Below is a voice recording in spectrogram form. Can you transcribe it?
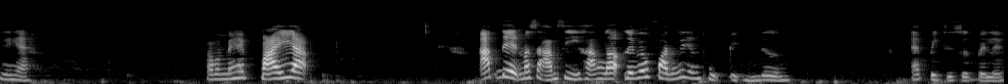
นี่ไงทำไมไม่ให้ไปอะ อัปเดตมาสามสี่ครั้งแล้วเลเวลฟันก็ยังถูกปิดเหมือนเดิม แอปปิดสุดๆไปเลย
